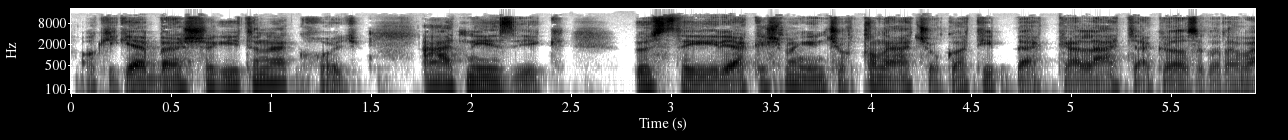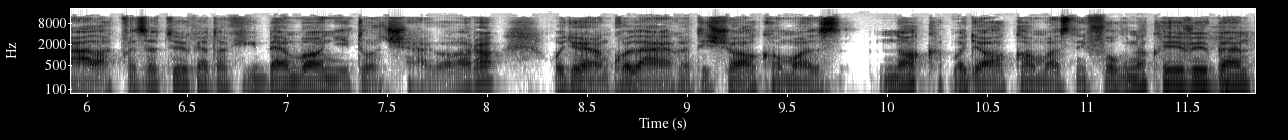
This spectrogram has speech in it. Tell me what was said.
akik ebben segítenek, hogy átnézik, összeírják, és megint csak tanácsokkal, tippekkel látják el azokat a vállalkozóvezetőket, akikben van nyitottság arra, hogy olyan kollégákat is alkalmaznak, vagy alkalmazni fognak a jövőben,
